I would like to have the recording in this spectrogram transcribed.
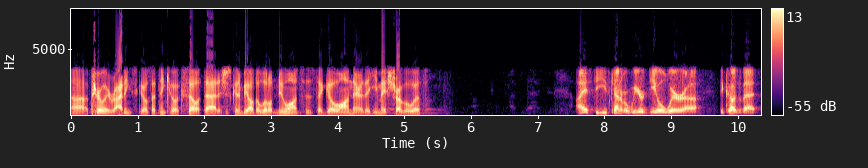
uh, purely riding skills, I think he'll excel at that. It's just going to be all the little nuances that go on there that he may struggle with. ISDE is kind of a weird deal where uh, because of that,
